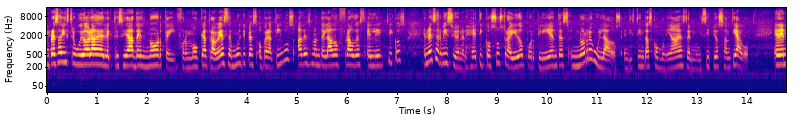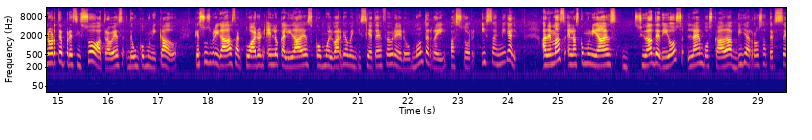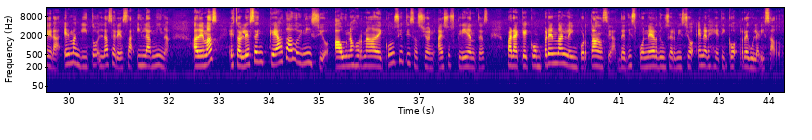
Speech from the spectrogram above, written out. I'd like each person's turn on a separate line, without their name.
La empresa distribuidora de electricidad del norte informó que a través de múltiples operativos ha desmantelado fraudes eléctricos en el servicio energético sustraído por clientes no regulados en distintas comunidades del municipio Santiago. Edenorte precisó a través de un comunicado que sus brigadas actuaron en localidades como el barrio 27 de febrero, Monterrey, Pastor y San Miguel. Además, en las comunidades Ciudad de Dios, La Emboscada, Villa Rosa Tercera, El Manguito, La Cereza y La Mina. Además, establecen que ha dado inicio a una jornada de concientización a esos clientes para que comprendan la importancia de disponer de un servicio energético regularizado.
